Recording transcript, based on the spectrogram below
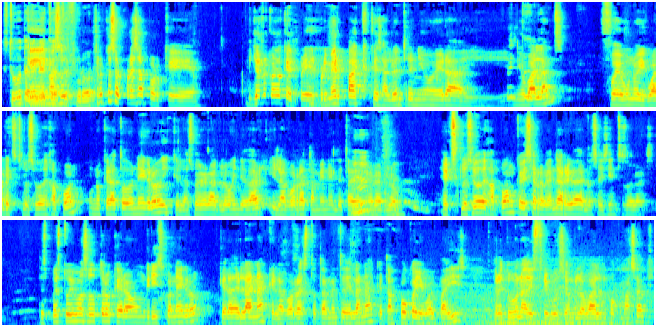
Estuvo también Que este furor. Creo que sorpresa porque yo recuerdo que el, el primer pack que salió entre New Era y New Balance fue uno igual exclusivo de Japón, uno que era todo negro y que la suela era glow in the dark y la gorra también el detalle Ujú. no era glow. Exclusivo de Japón que hoy se revende arriba de los 600 dólares. Después tuvimos otro que era un gris con negro, que era de lana, que la gorra es totalmente de lana, que tampoco llegó al país, pero tuvo una distribución global un poco más amplia.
